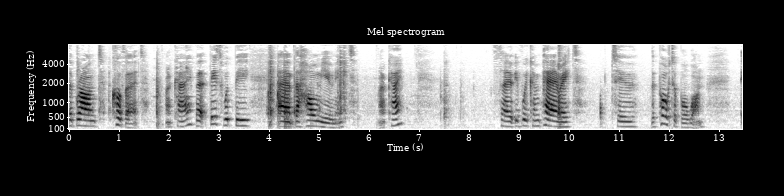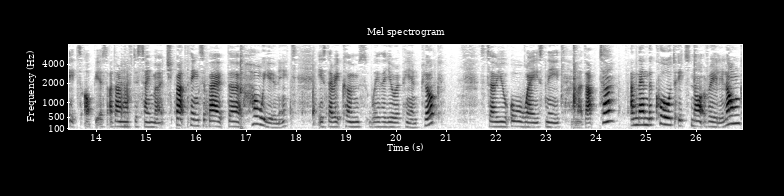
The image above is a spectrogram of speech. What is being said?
the brand covered, okay, but this would be uh, the home unit, okay. So if we compare it to the portable one, it's obvious, I don't have to say much. Bad things about the whole unit is that it comes with a European plug, so you always need an adapter. And then the cord, it's not really long,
